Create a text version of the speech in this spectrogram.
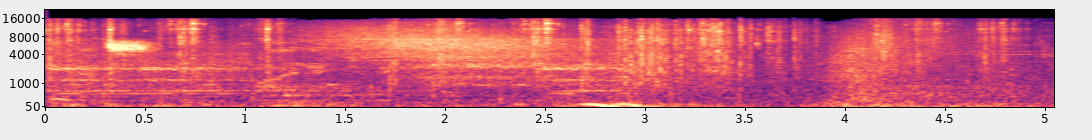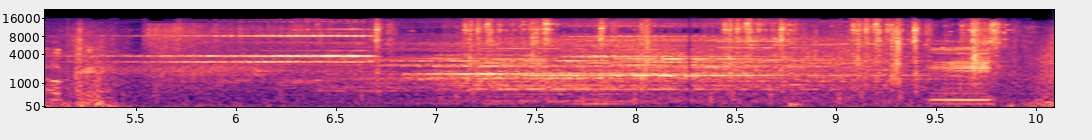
think that's fine actually. Okay. Hmm.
